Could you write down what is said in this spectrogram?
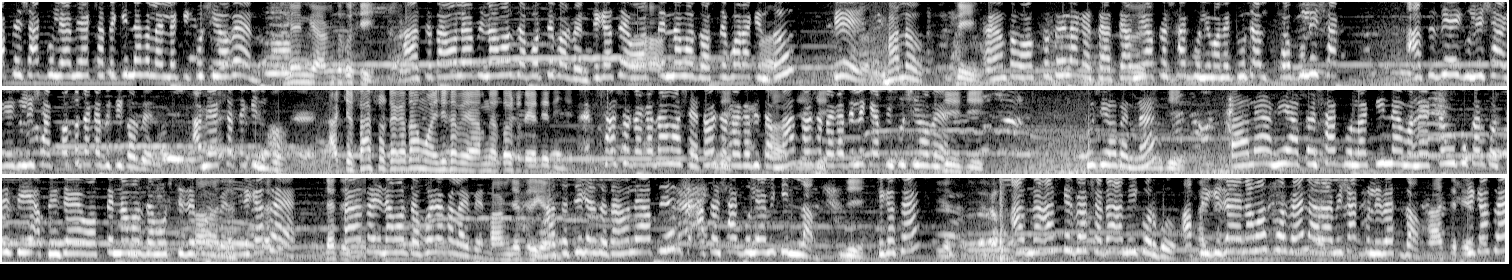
আপনি শাকগুলি আমি একসাথে কিনে ফেলাইলে কি খুশি হবেন? নেন গা আমি তো খুশি। আচ্ছা তাহলে আপনি নামাজটা পড়তে পারবেন ঠিক আছে? ওয়াক্তের নামাজ ওয়াক্তে পড়া কিন্তু কি? ভালো? এখন তো ওয়াক্ত চলে গেছে। আচ্ছা আমি আপনার শাকগুলি মানে টোটাল সবগুলি শাক আছে যে এইগুলি শাক এগুলি শাক কত টাকা বিক্রি করবেন? আমি একসাথে কিনবো। আচ্ছা সাতশো টাকা দাম হয় হিসাবে আপনার ছয়শো টাকা দিয়ে দিন। সাতশো টাকা দাম আসে ছয়শো টাকা দিতাম না? জি। ছয়শো টাকা দিলে কি আপনি খুশি হবেন? জি জি। খুশি হবেন না? জি। তাহলে আমি আপনার শাক শাকগুলা কিনা মানে একটা উপকার করতেছি আপনি যে ওয়াক্তের নামাজ মসজিদে হ্যাঁ, পড়বেন ঠিক আছে? তাড়াতাড়ি নামাজটা পড়ে ফেলাইবেন। আমি যেতে আচ্ছা ঠিক আছে তাহলে আপনি আপনার শাকগুলি আমি কিনলাম। জি। ঠিক আছে? ঠিক আছে। আর না আজকের ব্যবসাটা আমি করব। আপনি কি যায় নামাজ পড়বেন আর আমি শাকগুলি বেচবো আচ্ছা, ঠিক আছে।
